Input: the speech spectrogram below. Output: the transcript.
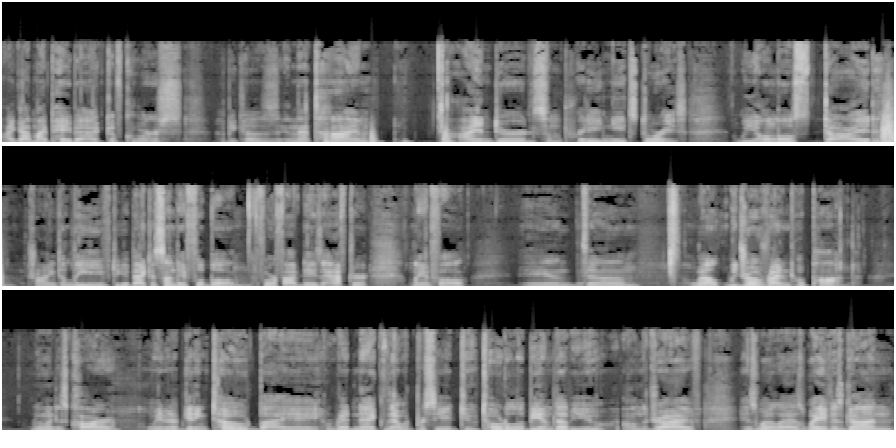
I got my payback, of course, because in that time, I endured some pretty neat stories. We almost died trying to leave to get back to Sunday football four or five days after landfall. And, um, well, we drove right into a pond, ruined his car. We ended up getting towed by a redneck that would proceed to total a BMW on the drive, as well as wave his gun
